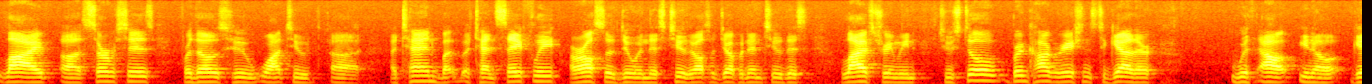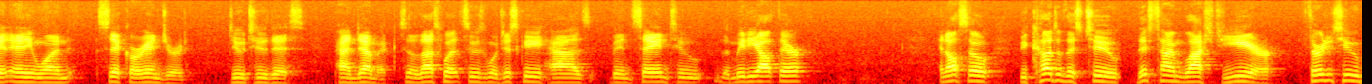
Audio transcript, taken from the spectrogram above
live uh, services for those who want to attend but attend safely are also doing this too. They're also jumping into this live streaming to still bring congregations together without, you know, getting anyone sick or injured due to this pandemic. So that's what Susan Wojcicki has been saying to the media out there. And also, because of this too, this time last year, 32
